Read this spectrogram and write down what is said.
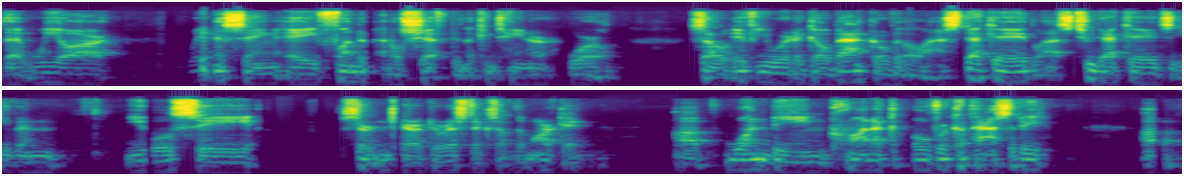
that we are witnessing a fundamental shift in the container world. So, if you were to go back over the last decade, last two decades, even, you will see certain characteristics of the market. Uh, one being chronic overcapacity, uh,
